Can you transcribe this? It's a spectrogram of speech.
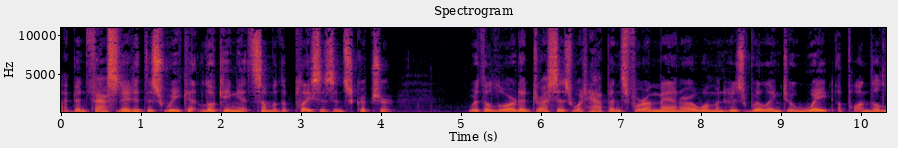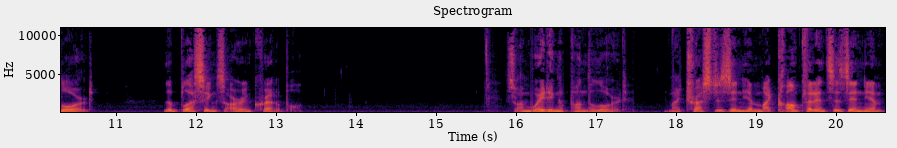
I've been fascinated this week at looking at some of the places in Scripture where the Lord addresses what happens for a man or a woman who's willing to wait upon the Lord. The blessings are incredible. So I'm waiting upon the Lord. My trust is in Him, my confidence is in Him.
